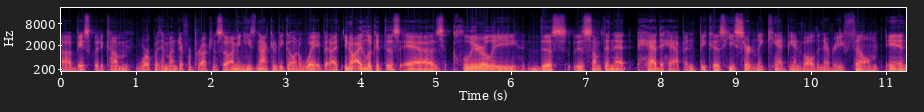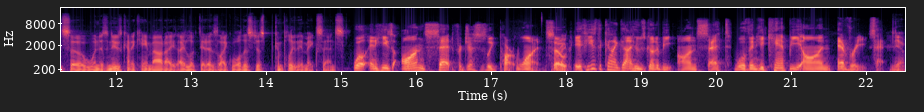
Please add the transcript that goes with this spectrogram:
uh, basically to come work with him on different productions. So I mean, he's not going to be going away. But I, you know, I look at this as clearly this is something that had to happen because he certainly can't be involved in every film. And so when his news kind of came out, I, I looked at it as like, well, this just completely makes sense. Well, and he's on set for Justice League Part One. So Right. if he's the kind of guy who's going to be on set, well, then he can't be on every set. Yeah.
